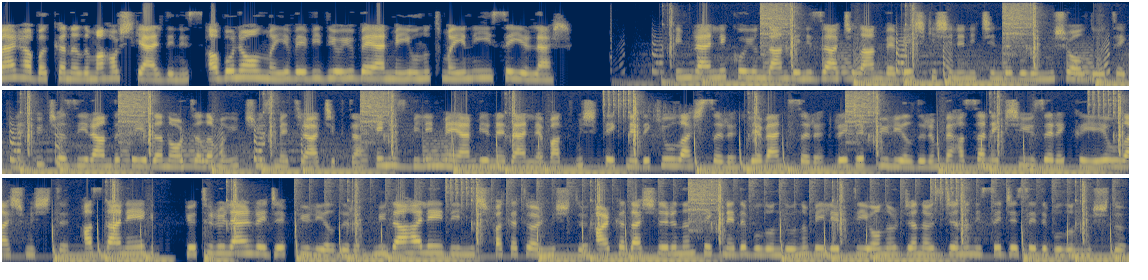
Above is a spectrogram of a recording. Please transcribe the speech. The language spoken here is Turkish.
Merhaba kanalıma hoş geldiniz. Abone olmayı ve videoyu beğenmeyi unutmayın. İyi seyirler. İmrenli koyundan denize açılan ve 5 kişinin içinde bulunmuş olduğu tekne, 3 Haziran'da kıyıdan ortalama 300 metre açıkta, henüz bilinmeyen bir nedenle batmış, teknedeki Ulaş Sarı, Levent Sarı, Recep Gül Yıldırım ve Hasan Ekşi yüzerek kıyıya ulaşmıştı. Hastaneye Götürülen Recep Gül Yıldırım, müdahale edilmiş fakat ölmüştü. Arkadaşlarının teknede bulunduğunu belirttiği Onurcan Özcan'ın ise cesedi bulunmuştu.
